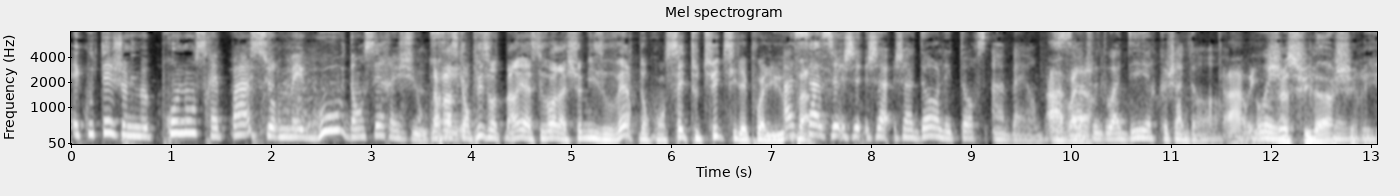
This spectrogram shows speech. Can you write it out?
Écoutez, je ne me prononcerai pas sur mes goûts dans ces régions. Non, parce C'est- qu'en plus, votre mari a souvent la chemise ouverte, donc on sait tout de suite s'il est poilu Ah ou pas. ça, c'est- je- j'a- j'adore les torses imberbes. Ah, ça, voilà. je dois dire que j'adore. Ah oui. Je suis là, chérie.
